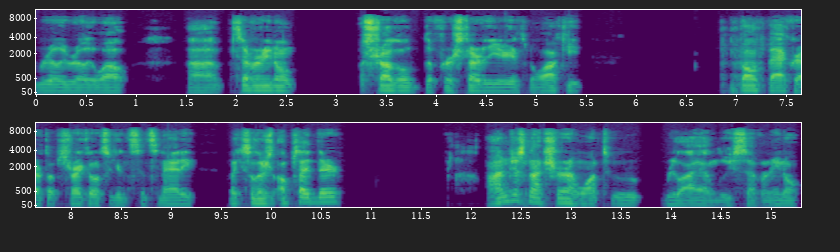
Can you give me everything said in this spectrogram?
really, really well. Uh, Severino struggled the first start of the year against Milwaukee, bounced back, wrapped up strikeouts against Cincinnati. Like so, there's upside there. I'm just not sure I want to rely on Luis Severino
